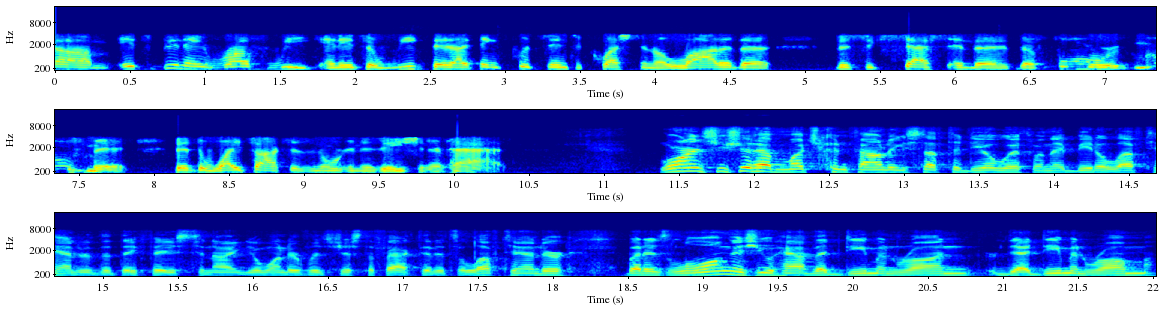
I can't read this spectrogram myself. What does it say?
um it's been a rough week and it's a week that I think puts into question a lot of the the success and the the forward movement that the White Sox as an organization have had. Lawrence, you should have much confounding stuff to deal with when they beat a left-hander that they face tonight. You'll wonder if it's just the fact that it's a left-hander. But as long as you have that demon run, that demon rum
